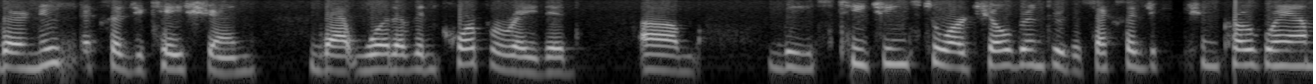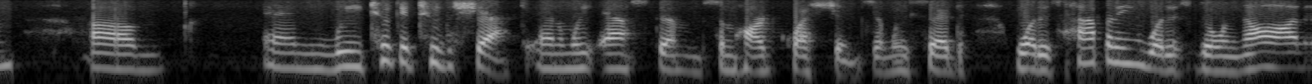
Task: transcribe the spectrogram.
their new sex education that would have incorporated um, these teachings to our children through the sex education program. Um, and we took it to the SHAC and we asked them some hard questions and we said what is happening? What is going on?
